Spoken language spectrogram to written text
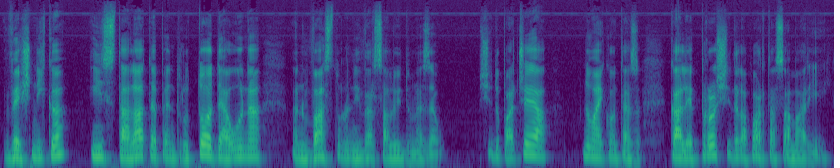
veșnică, instalată pentru totdeauna în vastul univers al lui Dumnezeu. Și după aceea nu mai contează. Ca leproșii de la poarta Samariei.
